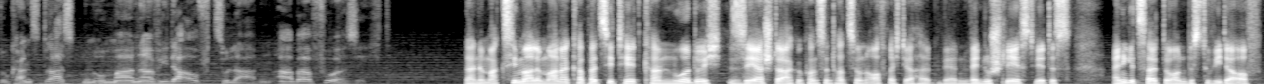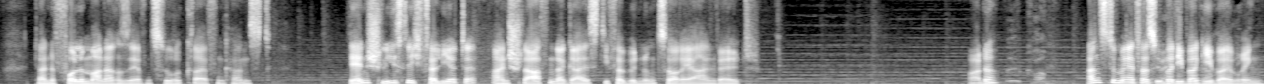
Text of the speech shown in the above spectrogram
Du kannst rasten, um Mana wieder aufzuladen, aber Vorsicht. Deine maximale Mana-Kapazität kann nur durch sehr starke Konzentration aufrechterhalten werden. Wenn du schläfst, wird es einige Zeit dauern, bis du wieder auf deine volle Mana-Reserven zurückgreifen kannst. Denn schließlich verliert ein schlafender Geist die Verbindung zur realen Welt. Warte. Kannst du mir etwas über die Magie beibringen?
